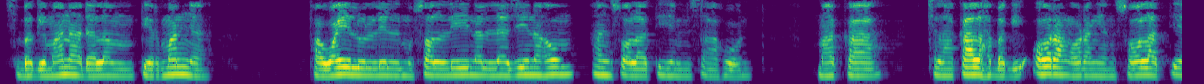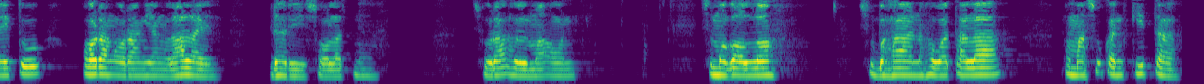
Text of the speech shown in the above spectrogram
sebagaimana dalam firman-Nya Fawailul lil musallin allazina hum an salatihim sahun maka celakalah bagi orang-orang yang sholat yaitu orang-orang yang lalai dari sholatnya surah Al-Ma'un. Semoga Allah Subhanahu wa taala memasukkan kita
